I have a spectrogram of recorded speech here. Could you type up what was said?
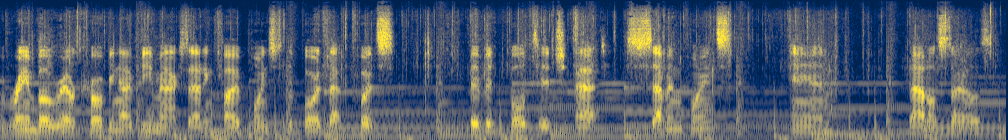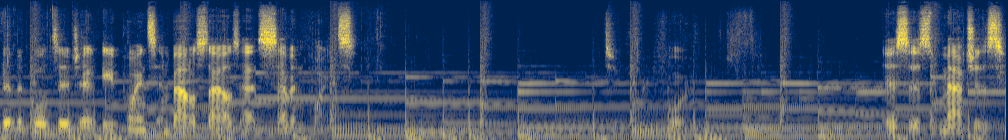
A Rainbow Rare Corviknight VMAX adding 5 points to the board. That puts Vivid Voltage at 7 points. And Battle Styles, Vivid Voltage at 8 points, and Battle Styles at 7 points. Two, three, four. This is matches.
